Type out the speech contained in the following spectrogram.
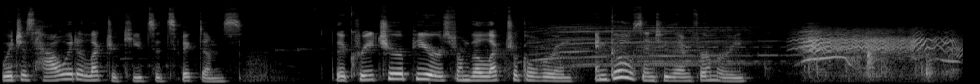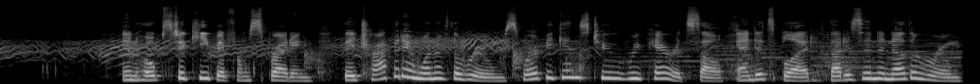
which is how it electrocutes its victims. The creature appears from the electrical room and goes into the infirmary. In hopes to keep it from spreading, they trap it in one of the rooms where it begins to repair itself, and its blood, that is in another room,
